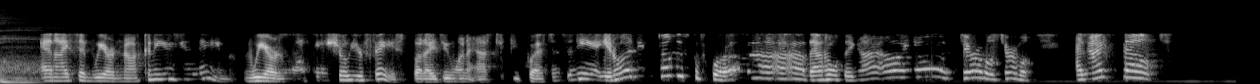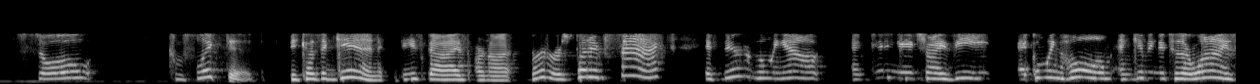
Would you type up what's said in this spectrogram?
Oh. And I said, We are not going to use your name. We are not going to show your face, but I do want to ask a few questions. And he, you know, I've never done this before. Ah, ah, ah, that whole thing. I, oh, I know. It's terrible. It's terrible. And I felt so conflicted because, again, these guys are not murderers. But in fact, if they're going out and getting HIV and going home and giving it to their wives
